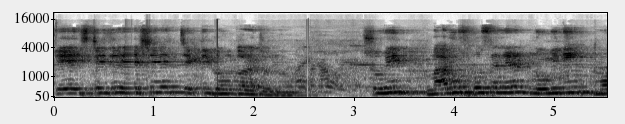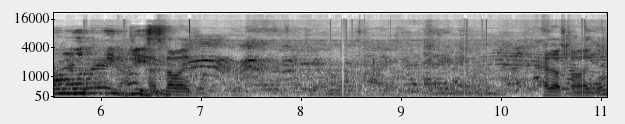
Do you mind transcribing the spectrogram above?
কে স্টেজে এসে চেকটি গ্রহণ করার জন্য? শহীদ মারুফ হোসেনের নমিনি মোহাম্মদ ইদ্রিস। আসসালামু আলাইকুম। হ্যালো আসসালামু আলাইকুম।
